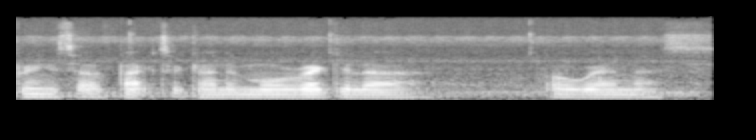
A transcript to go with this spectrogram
bring yourself back to kind of more regular awareness.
